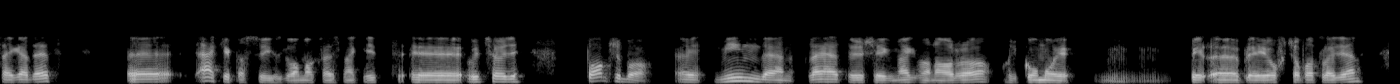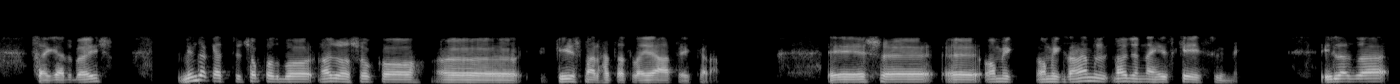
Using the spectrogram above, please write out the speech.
Szegedet. Elképesztő izgalmak lesznek itt. Úgyhogy Paksba minden lehetőség megvan arra, hogy komoly mm, playoff csapat legyen, Szegedbe is. Mind a kettő csapatból nagyon sok a ö, kiismerhetetlen játékelem. És ö, ö, amik, amikre nem nagyon nehéz készülni. Illetve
